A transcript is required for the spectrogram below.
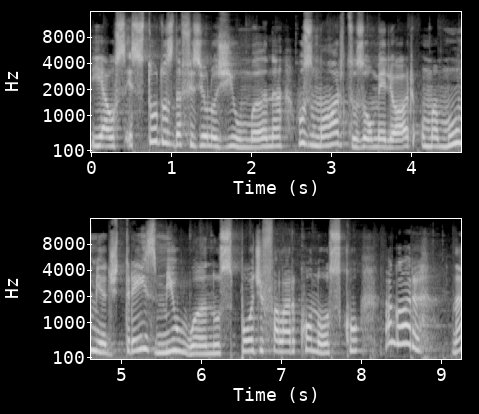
e aos estudos da fisiologia humana, os mortos, ou melhor, uma múmia de 3 mil anos, pôde falar conosco agora, né?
